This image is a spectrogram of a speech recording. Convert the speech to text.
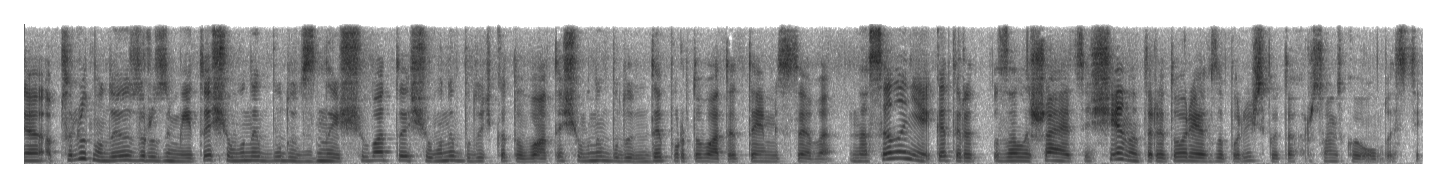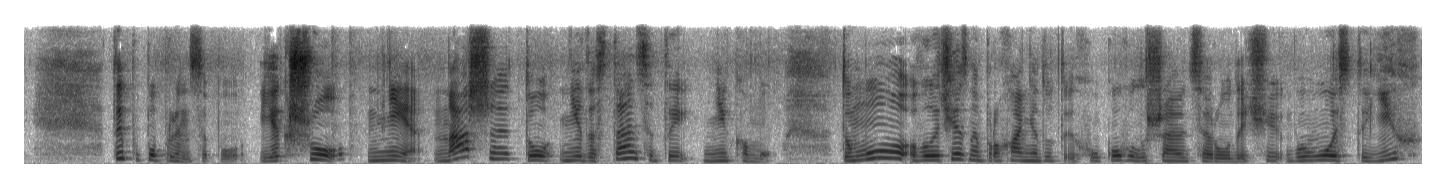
е, абсолютно дають зрозуміти, що вони будуть знищувати, що вони будуть катувати, що вони будуть депортувати те місцеве населення, яке залишається ще на територіях Запорізької та Херсонської області. Типу, по принципу, якщо не наше, то не достанься ти нікому. Тому величезне прохання до тих, у кого лишаються родичі, вивозьте їх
